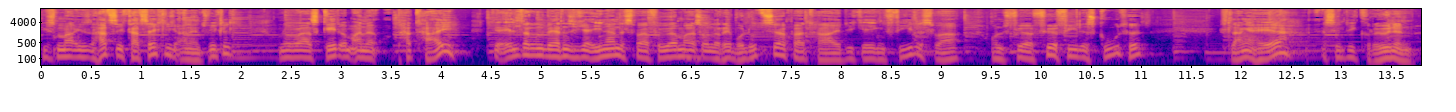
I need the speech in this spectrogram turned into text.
Diesmal hat sich tatsächlich eine entwickelt. Nur es geht um eine Partei. Die Älteren werden sich erinnern, das war früher mal so eine Revolutionärpartei, die gegen vieles war und für, für vieles Gute. Ist lange her, es sind die Grünen.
